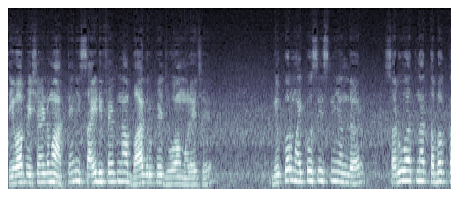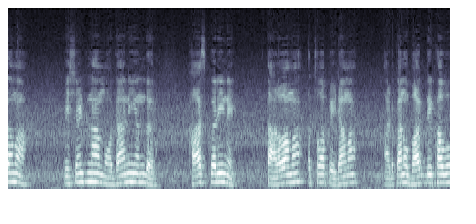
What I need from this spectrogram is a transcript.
તેવા પેશન્ટમાં તેની સાઈડ ઇફેક્ટના ભાગરૂપે જોવા મળે છે. મ્યુકોરમાઇકોસિસની અંદર શરૂઆતના તબક્કામાં પેશન્ટના મોઢાની અંદર, ખાસ કરીને તાળવામાં અથવા પેઢામાં, હાડકાનો ભાગ દેખાવો,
